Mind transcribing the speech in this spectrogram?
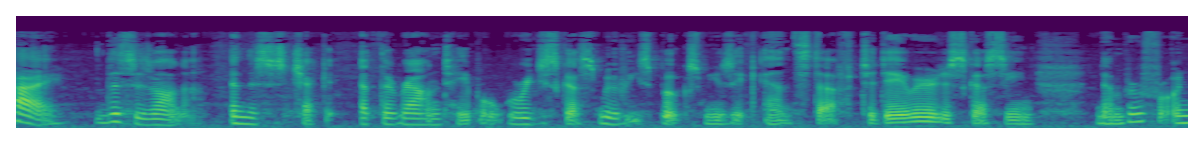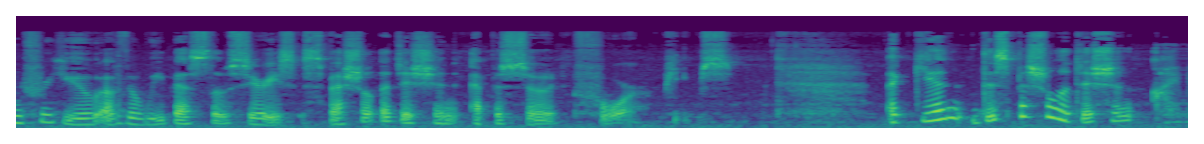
Hi, this is Anna, and this is Check It at the Round Table, where we discuss movies, books, music, and stuff. Today we are discussing number one for you of the We Best Love series, special edition, episode 4, Peeps. Again, this special edition, I'm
